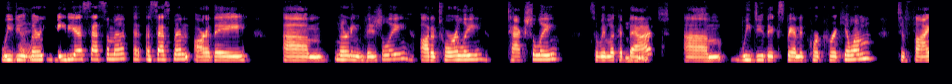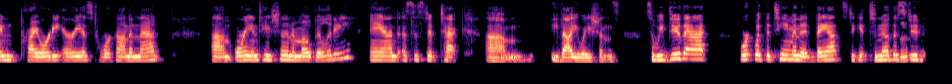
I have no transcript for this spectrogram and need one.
We do Okay. learning media assessment. Assessment: Are they um, learning visually, auditorily, tactually? So we look at Mhm. that. Um, we do the expanded core curriculum to find priority areas to work on in that. Um, orientation and mobility and assistive tech um, evaluations. So we do that, work with the team in advance to get to know the Mhm. student,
